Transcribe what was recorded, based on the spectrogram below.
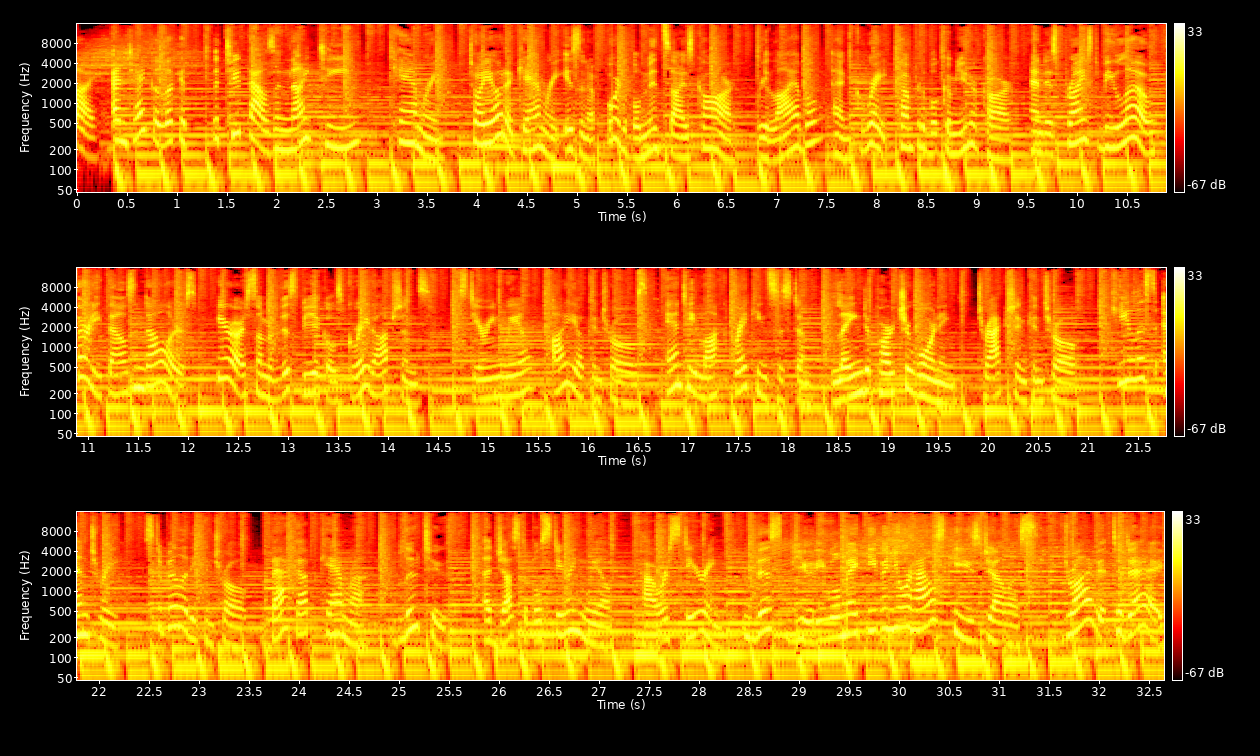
And take a look at the 2019 Camry. Toyota Camry is an affordable midsize car, reliable and great comfortable commuter car, and is priced below $30,000. Here are some of this vehicle's great options. Steering wheel, audio controls, anti-lock braking system, lane departure warning, traction control, keyless entry, stability control, backup camera, Bluetooth, adjustable steering wheel, power steering. This beauty will make even your house keys jealous. Drive it today.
